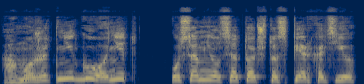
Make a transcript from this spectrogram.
«А может, не гонит?» — усомнился тот, что с перхотью.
